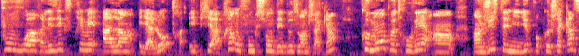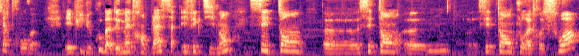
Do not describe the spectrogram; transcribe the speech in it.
pouvoir les exprimer à l'un et à l'autre, et puis après, en fonction des besoins de chacun, comment on peut trouver un, un juste milieu pour que chacun s'y retrouve. Et puis, du coup, bah, de mettre en place effectivement ces temps, euh, ces temps euh, ces temps pour être soi,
